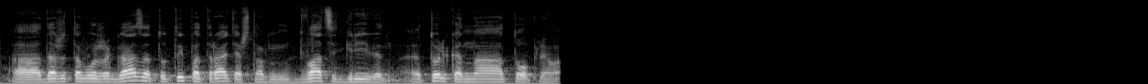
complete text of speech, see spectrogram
а, даже того же газа, то ты потратишь там 20 гривен э, только на топливо.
